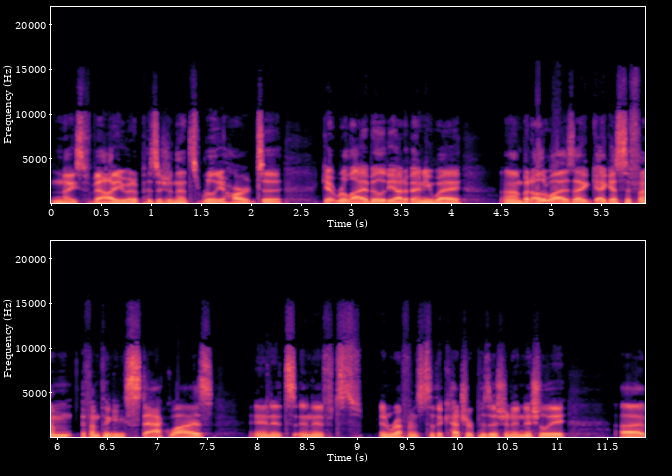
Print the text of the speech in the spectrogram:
nice value at a position that's really hard to get reliability out of anyway. Um, but otherwise, I, I, guess if I'm if I'm thinking stack wise, and it's and if it's in reference to the catcher position initially, uh,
